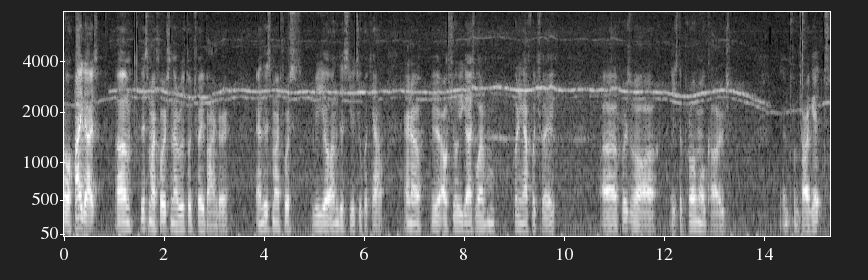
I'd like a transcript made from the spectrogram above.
Oh, hi guys. Um, this is my first Naruto tray binder, and this is my first video on this YouTube account. And uh, here I'll show you guys what I'm putting out for tray. Uh, first of all, is the promo cards from Target.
